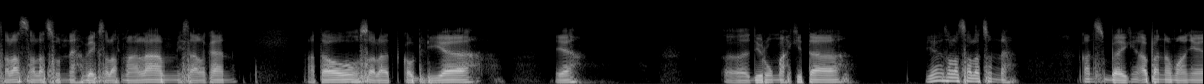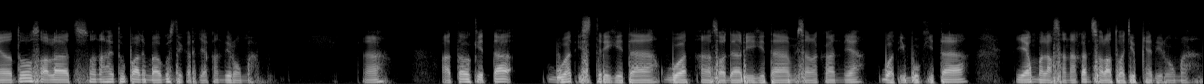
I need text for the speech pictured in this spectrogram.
sholat sholat sunnah baik sholat malam misalkan. Atau sholat qobliyah ya. E, di rumah kita. Ya sholat sholat sunnah. Kan sebaiknya apa namanya itu sholat sunnah itu paling bagus dikerjakan di rumah. Nah atau kita buat istri kita, buat uh, saudari kita misalkan ya, buat ibu kita yang melaksanakan sholat wajibnya di rumah.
